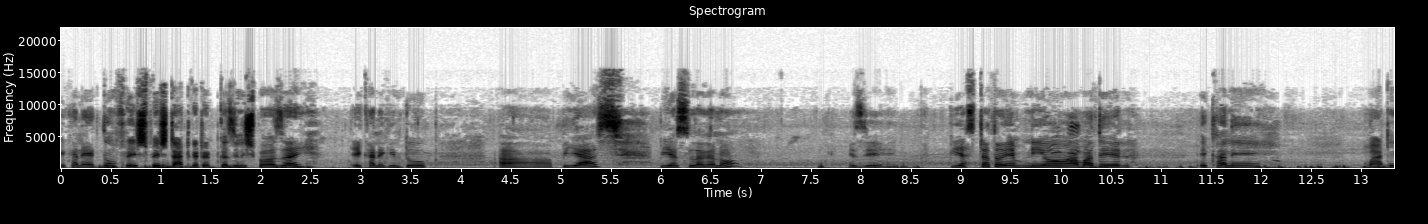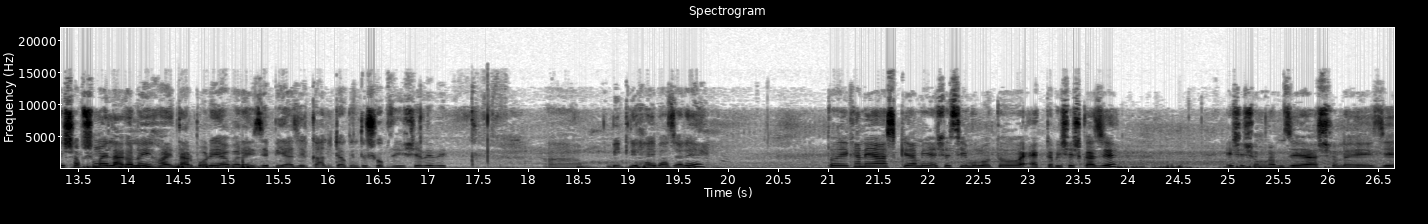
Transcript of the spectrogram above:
এখানে একদম ফ্রেশ ফ্রেশ টাটকা টাটকা জিনিস পাওয়া যায়। এখানে কিন্তু পেঁয়াজ পেঁয়াজ লাগানো। এই যে পেঁয়াজটা তো এমনিও আমাদের এখানে মাঠে সবসময় লাগানোই হয়। তারপরে আবার এই যে পেঁয়াজের কালিটাও কিন্তু সবজি হিসেবে বিক- বিক্রি হয় বাজারে। তো এখানে আজকে আমি এসেছি মূলত একটা বিশেষ কাজে। এসে শুনলাম যে আসলে যে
